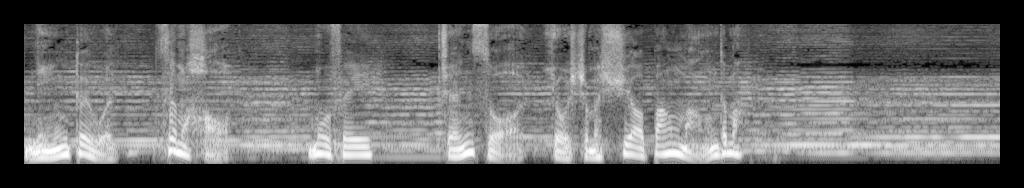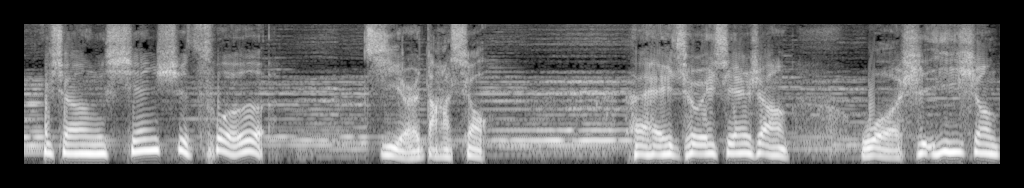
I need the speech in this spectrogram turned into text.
您对我这么好，莫非诊所有什么需要帮忙的吗？”医生先是错愕，继而大笑：“ 哎，这位先生，我是医生。”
